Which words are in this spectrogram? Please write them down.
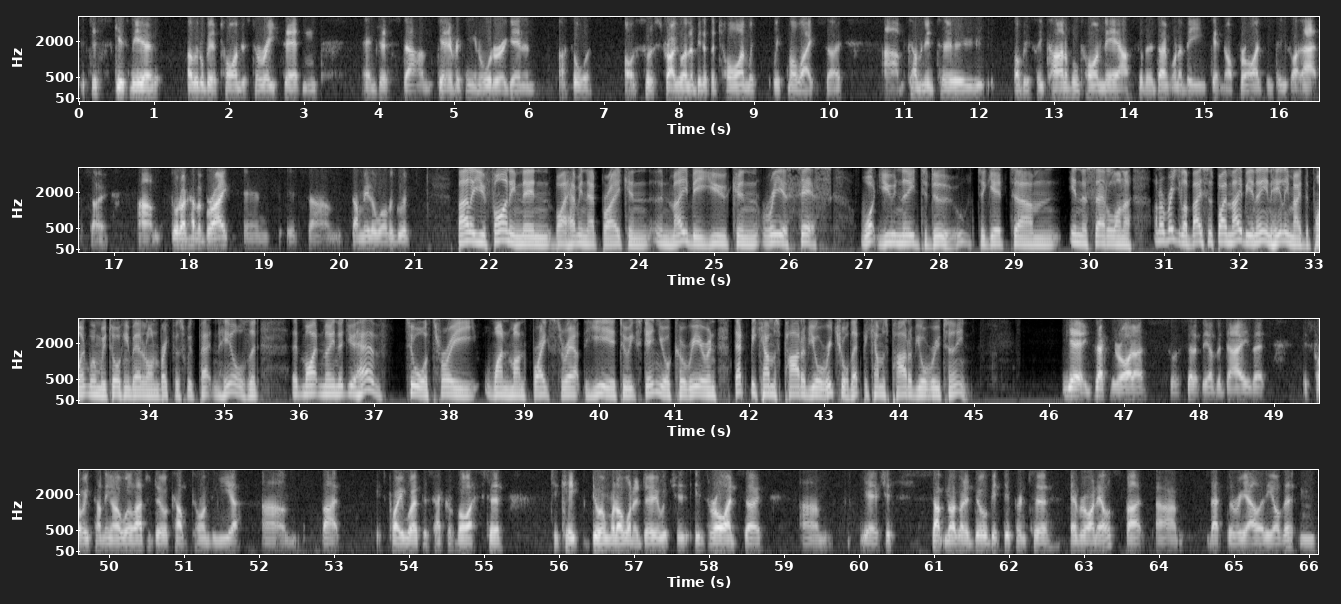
it just gives me a, a little bit of time just to reset and and just um, get everything in order again. And I thought I was sort of struggling a bit at the time with with my weight, so um, coming into obviously carnival time now, sort of don't want to be getting off rides and things like that. So um, thought I'd have a break, and it's um, done me the world of good. Baylee, you're finding then by having that break, and, and maybe you can reassess what you need to do to get um, in the saddle on a on a regular basis. By maybe, and Ian Healy made the point when we are talking about it on Breakfast with Pat and Heels that it might mean that you have two or three one month breaks throughout the year to extend your career, and that becomes part of your ritual. That becomes part of your routine. Yeah, exactly right. I sort of said it the other day that it's probably something I will have to do a couple times a year, um, but it's probably worth the sacrifice to to keep doing what I want to do, which is, is ride. So, um, yeah, it's just something I've got to do a bit different to everyone else, but um, that's the reality of it, and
